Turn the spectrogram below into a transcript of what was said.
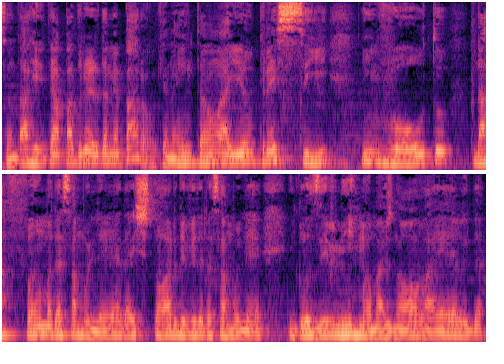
Santa Rita é a padroeira da minha paróquia, né? Então aí eu cresci envolto na fama dessa mulher, da história de vida dessa mulher. Inclusive minha irmã mais nova, a Hélida,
